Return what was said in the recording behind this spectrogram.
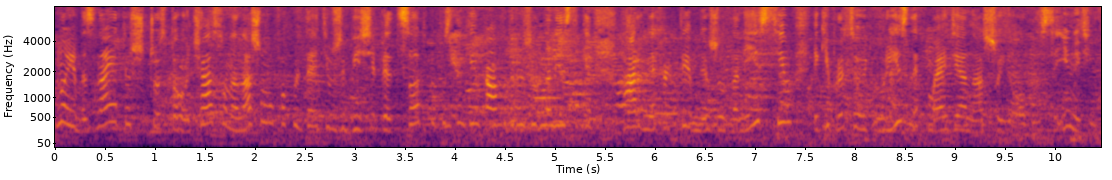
Ну і ви знаєте, що з того часу на нашому факультеті вже більше 500 випускників кафедри журналістики, гарних активних журналістів, які працюють у різних медіа нашої області, і не тільки.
